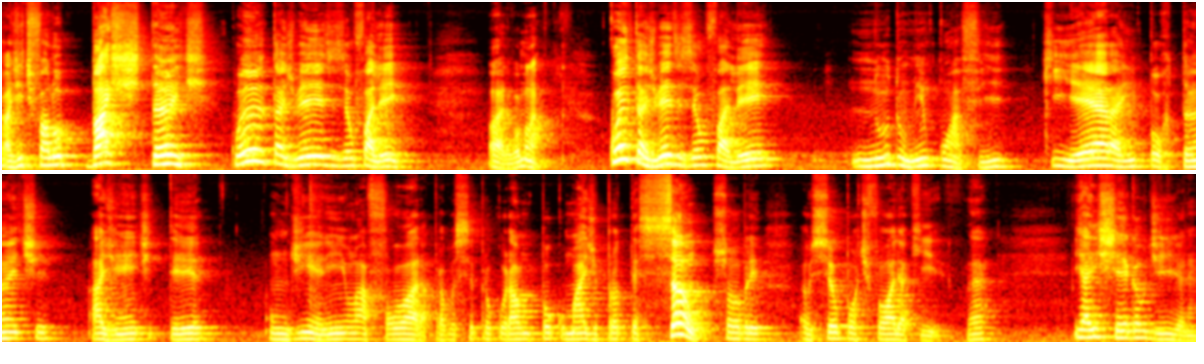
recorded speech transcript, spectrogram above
a gente falou bastante. Quantas vezes eu falei? Olha, vamos lá. Quantas vezes eu falei no domingo com a FI que era importante a gente ter um dinheirinho lá fora para você procurar um pouco mais de proteção sobre o seu portfólio aqui, né? E aí chega o dia, né?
